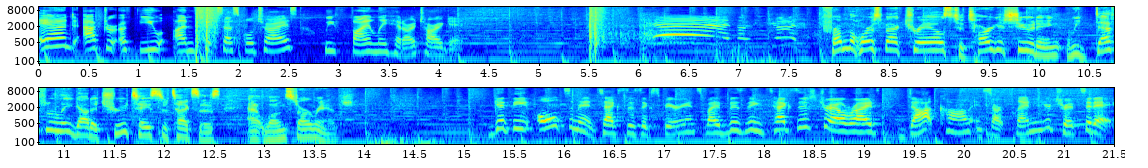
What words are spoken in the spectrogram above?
And after a few unsuccessful tries, we finally hit our target. From the horseback trails to target shooting, we definitely got a true taste of Texas at Lone Star Ranch. Get the ultimate Texas experience by visiting TexasTrailRides.com and start planning your trip today.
